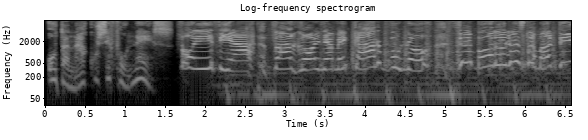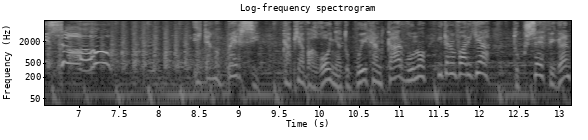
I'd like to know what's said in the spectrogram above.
όταν άκουσε φωνές. Βοήθεια! Βαγόνια με κάρβουνο! Δεν μπορώ να σταματήσω! Ήταν ο Πέρσι. Κάποια βαγόνια του που είχαν κάρβουνο ήταν βαριά. Του ξέφυγαν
